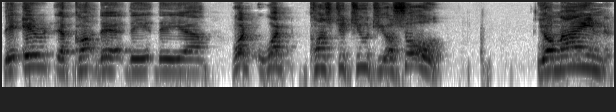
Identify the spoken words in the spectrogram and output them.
the the the the, uh, what what constitutes your soul, your mind.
